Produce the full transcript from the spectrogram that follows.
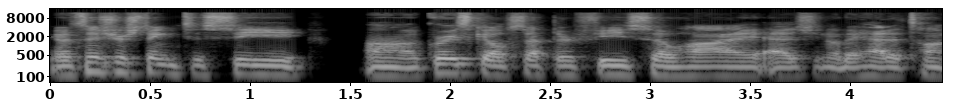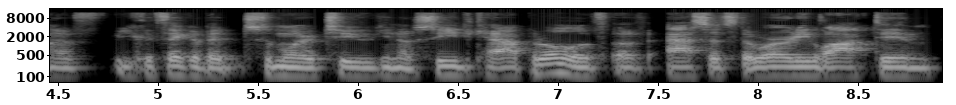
know, it's interesting to see uh, Grayscale set their fees so high as, you know, they had a ton of, you could think of it similar to, you know, seed capital of, of assets that were already locked in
